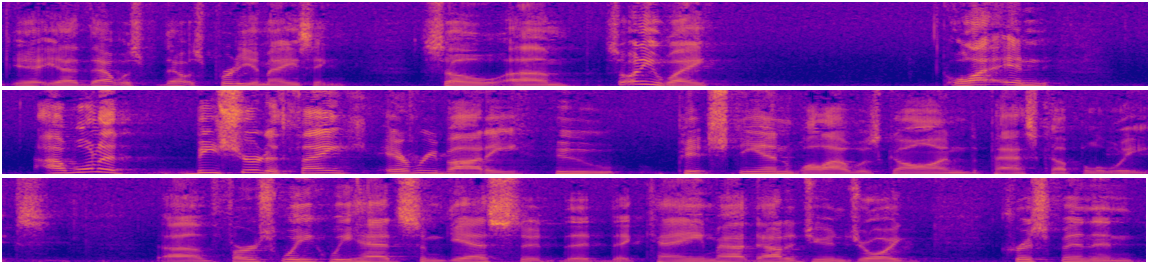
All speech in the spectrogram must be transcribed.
yeah, yeah, that was that was pretty amazing. So um, so anyway, well, I- and I want to be sure to thank everybody who pitched in while I was gone the past couple of weeks. Uh, first week we had some guests that, that, that came. How, how did you enjoy Crispin and,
